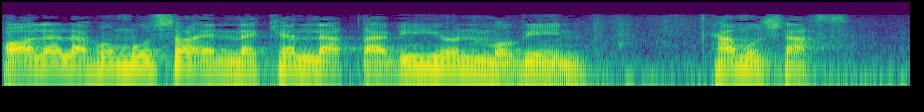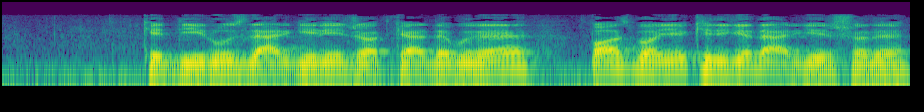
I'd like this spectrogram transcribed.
قال له موسی انک لقوی مبین. همون شخص که دیروز درگیری ایجاد کرده بوده باز با یکی دیگه درگیر شده.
